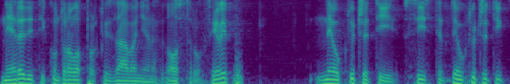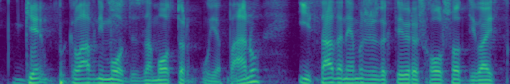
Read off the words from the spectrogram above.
Ne raditi kontrola proklizavanja na ostrovu Filip, ne uključiti sistem, ne uključiti glavni mod za motor u Japanu i sada ne možeš da aktiviraš whole shot device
